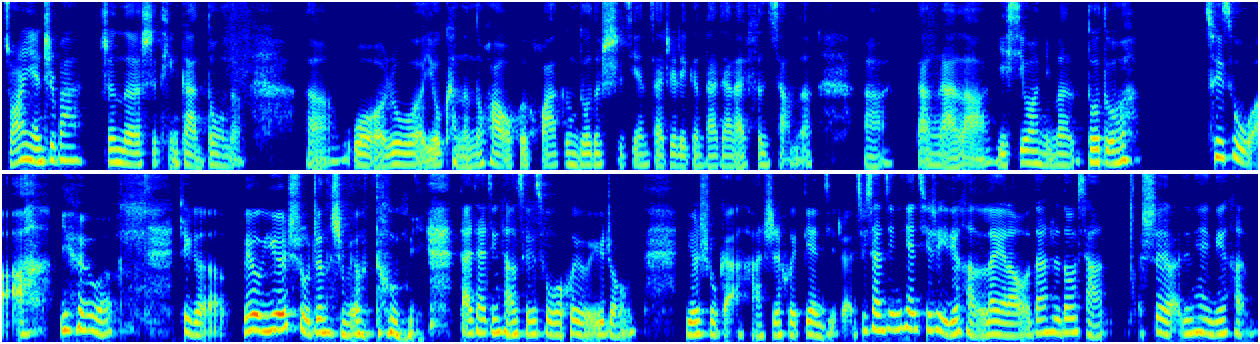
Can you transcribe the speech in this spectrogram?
总而言之吧，真的是挺感动的，啊，我如果有可能的话，我会花更多的时间在这里跟大家来分享的，啊，当然了，也希望你们多多 催促我啊，因为我这个没有约束，真的是没有动力。大家经常催促我，会有一种约束感，还是会惦记着。就像今天，其实已经很累了，我当时都想 睡了，今天已经很。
